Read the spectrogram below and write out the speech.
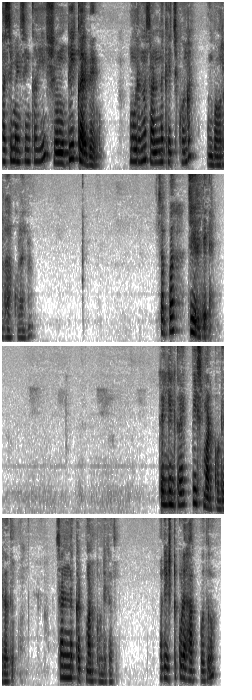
ಹಸಿಮೆಣಸಿನ್ಕಾಯಿ ಶುಂಠಿ, ಕರಿಬೇವು ಮೂರನ್ನು ಸಣ್ಣಕ್ಕೆ ಹೆಚ್ಚಿಕೊಂಡು ಒಂದು ಬೌಲ್ಗೆ ಹಾಕ್ಕೊಳ್ಳೋಣ ಸ್ವಲ್ಪ ಜೀರಿಗೆ, ತೆಂಗಿನಕಾಯಿ ಪೀಸ್ ಮಾಡ್ಕೊಂಡಿರೋದು, ಸಣ್ಣ ಕಟ್ ಮಾಡ್ಕೊಂಡಿರೋದು. ಅದೆಷ್ಟು ಕೂಡ ಹಾಕ್ಬೋದು.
